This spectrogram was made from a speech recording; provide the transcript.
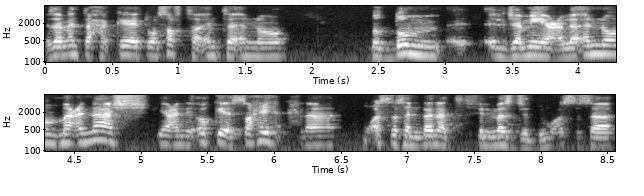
زي ما أنت حكيت وصفتها أنت إنه بتضم الجميع لأنه ما عندناش يعني أوكي صحيح إحنا مؤسسة انبنت في المسجد ومؤسسة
